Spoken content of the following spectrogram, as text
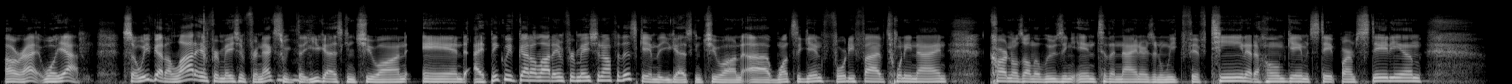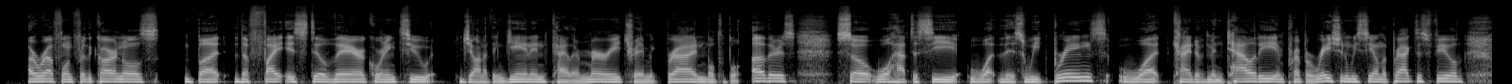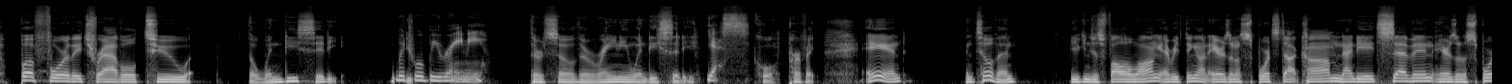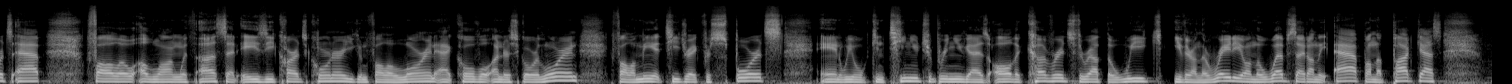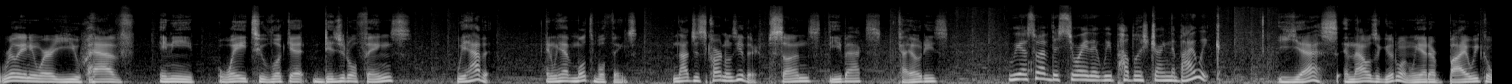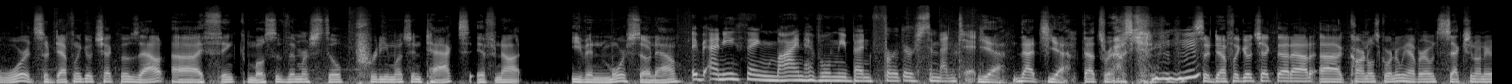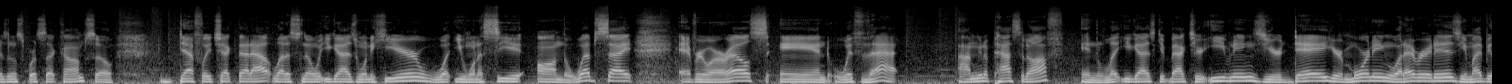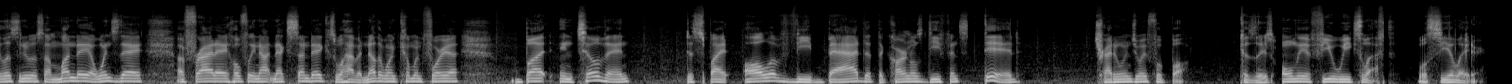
All right. Well, yeah. So we've got a lot of information for next week that you guys can chew on. And I think we've got a lot of information off of this game that you guys can chew on. Uh, once again, 45 29, Cardinals on the losing end to the Niners in week 15 at a home game at State Farm Stadium. A rough one for the Cardinals, but the fight is still there, according to Jonathan Gannon, Kyler Murray, Trey McBride, multiple others. So we'll have to see what this week brings, what kind of mentality and preparation we see on the practice field before they travel to the Windy City. which will be rainy. They're so the rainy, windy city. Yes. Cool. Perfect. And until then, you can just follow along everything on ArizonaSports.com, 98.7 Arizona Sports app. Follow along with us at AZ Cards Corner. You can follow Lauren at Koval underscore Lauren. Follow me at T Drake for Sports. And we will continue to bring you guys all the coverage throughout the week, either on the radio, on the website, on the app, on the podcast, really anywhere you have any way to look at digital things, we have it. And we have multiple things. Not just Cardinals either. Suns, D Coyotes. We also have the story that we published during the bye week. Yes, and that was a good one. We had our bye week awards, so definitely go check those out. Uh, I think most of them are still pretty much intact, if not even more so now. If anything, mine have only been further cemented. Yeah, that's yeah, that's where I was getting. So definitely go check that out. Uh, Cardinals Corner, we have our own section on ArizonaSports.com. So definitely check that out. Let us know what you guys want to hear, what you want to see on the website, everywhere else. And with that, I'm going to pass it off and let you guys get back to your evenings, your day, your morning, whatever it is. You might be listening to us on Monday, a Wednesday, a Friday, hopefully not next Sunday because we'll have another one coming for you. But until then, despite all of the bad that the Cardinals defense did, try to enjoy football because there's only a few weeks left. We'll see you later.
